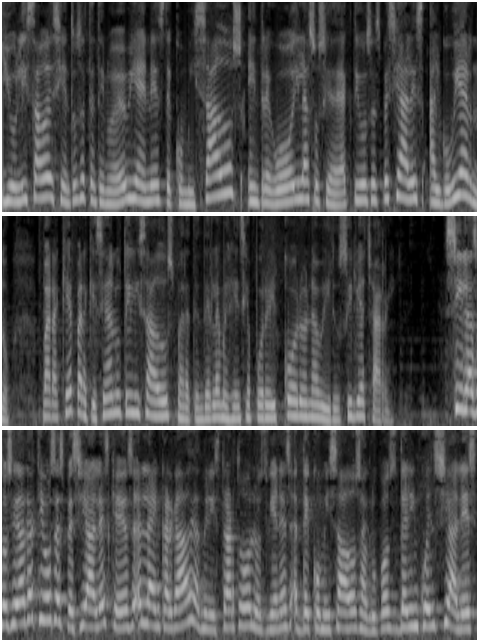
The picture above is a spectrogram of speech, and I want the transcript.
y un listado de 179 bienes decomisados entregó hoy la Sociedad de Activos Especiales al gobierno. ¿Para qué? Para que sean utilizados para atender la emergencia por el coronavirus. Silvia Charri. Sí, la Sociedad de Activos Especiales, que es la encargada de administrar todos los bienes decomisados a grupos delincuenciales,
